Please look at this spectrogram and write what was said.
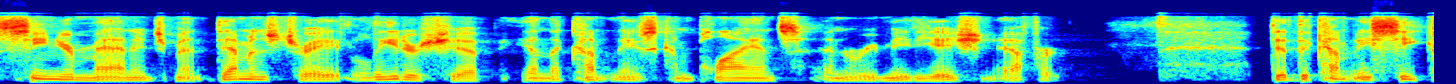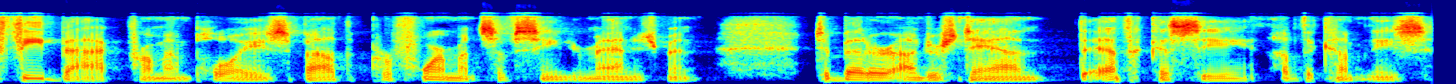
senior management demonstrate leadership in the company's compliance and remediation effort? Did the company seek feedback from employees about the performance of senior management to better understand the efficacy of the company's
